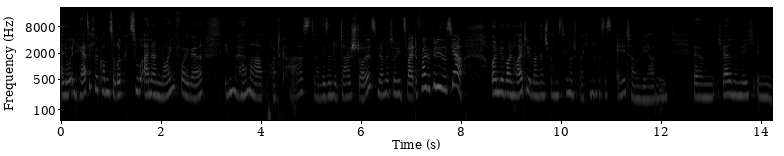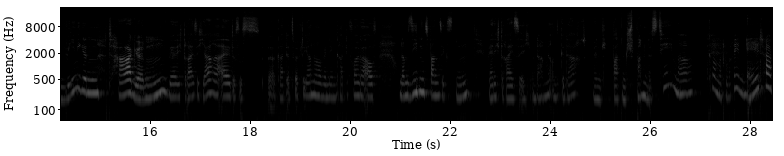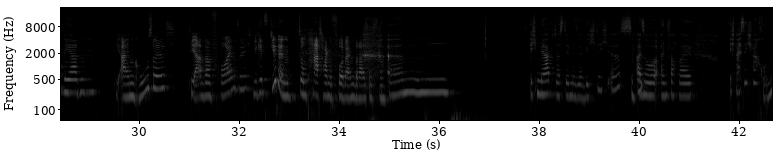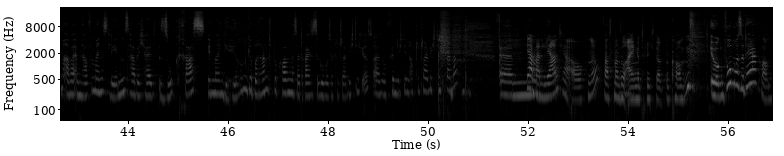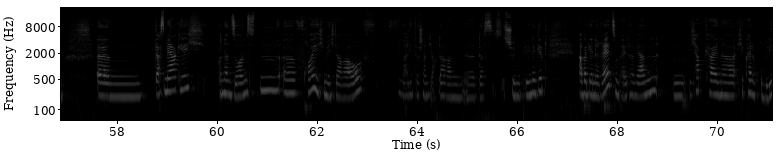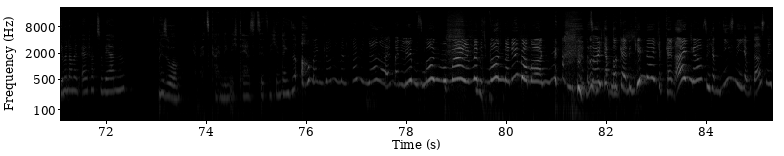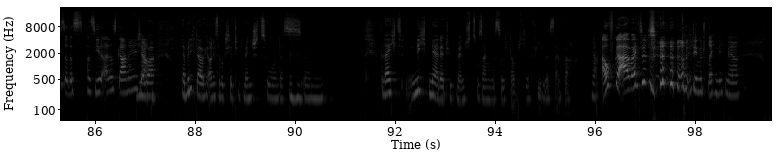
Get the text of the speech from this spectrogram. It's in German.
Hallo und herzlich willkommen zurück zu einer neuen Folge im Hörmer Podcast. Wir sind total stolz. Wir haben jetzt schon die zweite Folge für dieses Jahr. Und wir wollen heute über ein ganz spannendes Thema sprechen und das ist älter werden. Ähm, ich werde nämlich in wenigen Tagen, werde ich 30 Jahre alt. Es ist äh, gerade der 12. Januar, wir nehmen gerade die Folge auf. Und am 27. werde ich 30. Und da haben wir uns gedacht, Mensch, was ein spannendes Thema. Können wir mal drüber reden. Älter werden, die einen gruselt, die anderen freuen sich. Wie geht's dir denn so ein paar Tage vor deinem 30.? Ähm, ich merke, dass der mir sehr wichtig ist. Mhm. Also einfach weil, ich weiß nicht warum, aber im Laufe meines Lebens habe ich halt so krass in mein Gehirn gebrannt bekommen, dass der 30. Geburtstag total wichtig ist. Also finde ich den auch total wichtig, ähm, Ja, man lernt ja auch, ne? was man so eingetrichtert bekommt. irgendwo muss es herkommen. Ähm, das merke ich. Und ansonsten äh, freue ich mich darauf. Liegt wahrscheinlich auch daran, äh, dass es schöne Pläne gibt. Aber generell zum Älterwerden, ich habe keine, ich hab keine Probleme damit, älter zu werden. Also, ich habe jetzt kein Ding nicht, der sitzt jetzt nicht hier und denkt so, oh mein Gott, ich bin 30 Jahre alt, mein Leben ist morgen vorbei. Wenn nicht morgen, dann übermorgen. Also, ich habe noch keine Kinder, ich habe kein Eigenhaus, ich habe dies nicht, ich habe das nicht. So, das passiert alles gar nicht. Ja. Aber da bin ich, glaube ich, auch nicht so wirklich der Typ Mensch zu. Das, ähm, vielleicht nicht mehr der Typ Mensch zu, sagen wir es so. Ich glaube, ich empfehle es einfach Ja. aufgearbeitet und dementsprechend nicht mehr,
